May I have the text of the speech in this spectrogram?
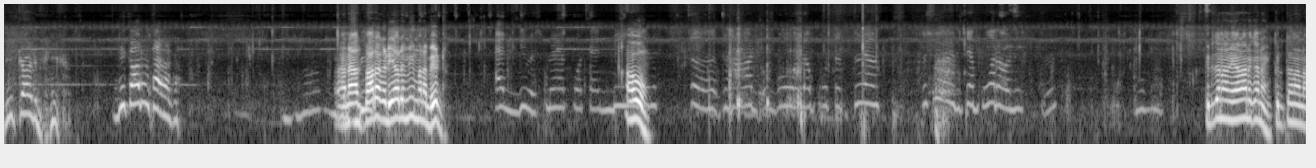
बिकाड बिकाड बी काढून खावा का? आणि आज बाराकडे आलो मी मला भेट एक दिवस माझ्या पोटात बी अहो तर झाड उगवलं पोटात तर कसं त्या पोरावली कीर्तनाला येणार का नाही कीर्तनाला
